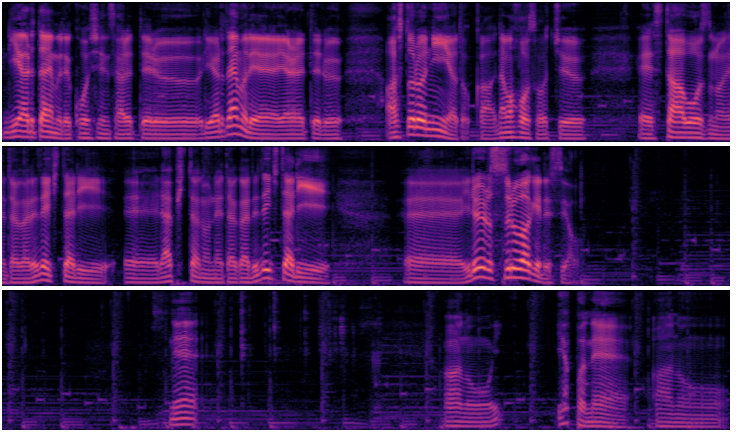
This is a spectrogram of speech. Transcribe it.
リアルタイムで更新されてる、リアルタイムでやられてる、アストロニーヤとか、生放送中、えー、スター・ウォーズのネタが出てきたり、えー、ラピュタのネタが出てきたり、えー、いろいろするわけですよ。ね。あの、やっぱね、あの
